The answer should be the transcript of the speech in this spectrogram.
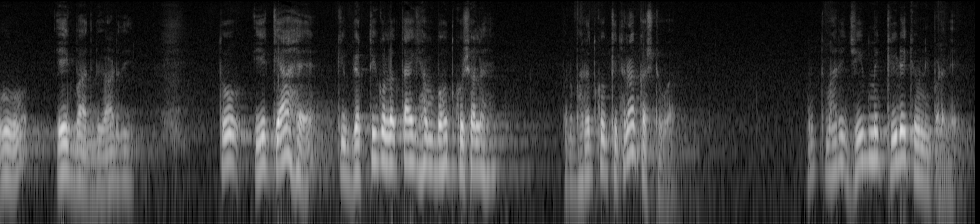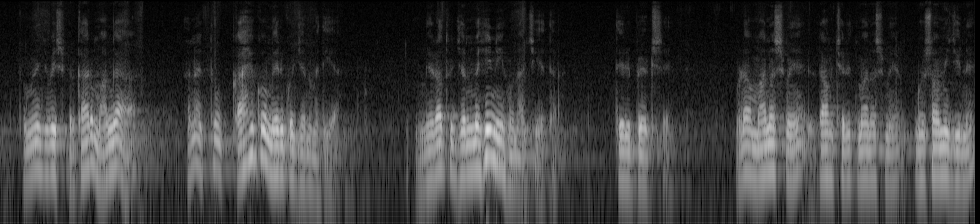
वो एक बात बिगाड़ दी। तो ये क्या है कि व्यक्ति को लगता है कि हम बहुत कुशल हैं, पर भरत को कितना कष्ट हुआ? तुम्हारी जीव में कीड़े क्यों नहीं पड़ गए? तुमने जब इस प्रकार मांगा है ना तुम काहे को मेरे को जन्म दिया? मेरा तो जन्म ही नहीं होना चाहिए था तेरे पेट से। बड़ा मानस में, रामचरित मानस में, गोस्वामी जी ने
